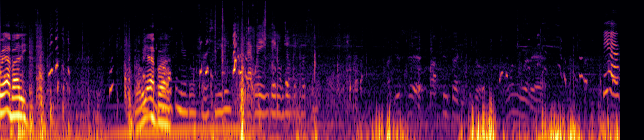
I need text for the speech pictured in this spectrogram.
Where we at, buddy? Where we at, Go bud? open their door first, maybe. That way they don't jump in her. Here.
